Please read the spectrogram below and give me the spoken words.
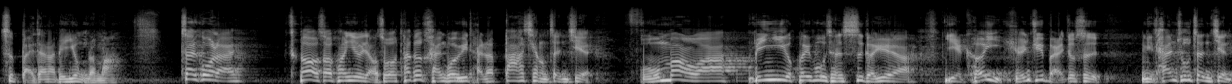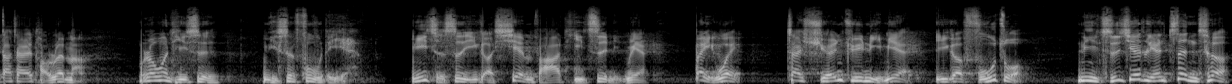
是摆在那边用的吗？再过来。赵少康又讲说，他跟韩国瑜谈了八项政见，服贸啊，兵役恢复成四个月啊，也可以。选举本来就是你谈出政见，大家来讨论嘛。我说问题是，你是副的耶，你只是一个宪法体制里面备位，在选举里面一个辅佐，你直接连政策、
